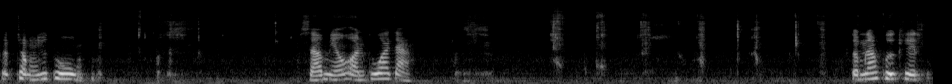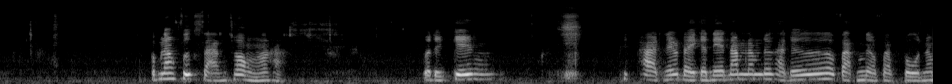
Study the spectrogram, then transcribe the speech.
กดช่อง YouTube สาวเหมียวอ่อนทั่วจ้ะ กำลังฝึกเฮ็ดกำลังฝึกสางช่องนะคะประเด็เก่งผิดพลาดแนวใดกันแนะนำน้ำเด้อค่ะ เด้อฝากเหนือฝากโตน้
